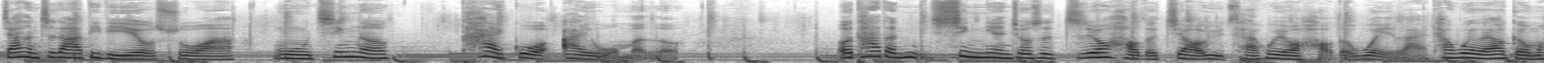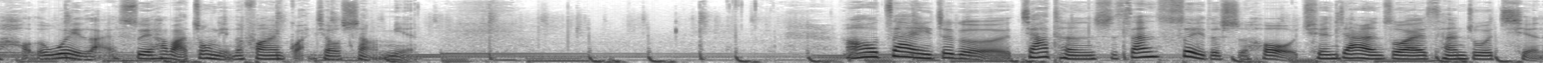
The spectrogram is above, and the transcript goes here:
加藤智大弟弟也有说啊，母亲呢太过爱我们了。而他的信念就是，只有好的教育才会有好的未来。他为了要给我们好的未来，所以他把重点都放在管教上面。然后在这个加藤十三岁的时候，全家人坐在餐桌前，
